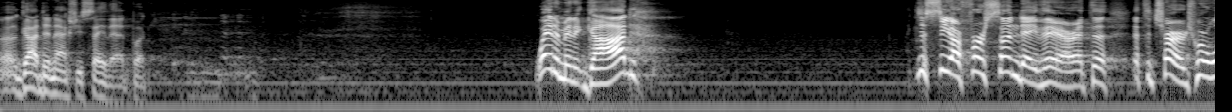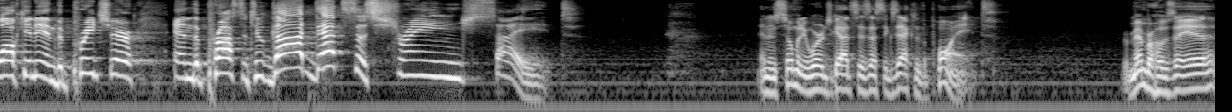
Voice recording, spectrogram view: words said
Uh, God didn't actually say that, but wait a minute, God. Just see our first Sunday there at the, at the church. We're walking in, the preacher and the prostitute. God, that's a strange sight. And in so many words, God says that's exactly the point. Remember, Hosea,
